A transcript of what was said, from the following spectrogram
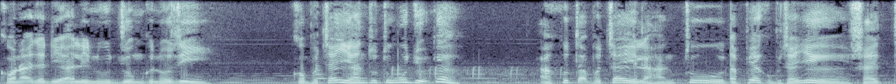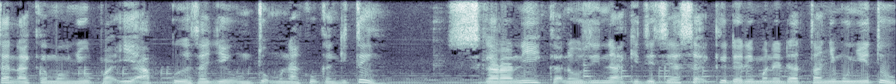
Kau nak jadi ahli nujum ke Nozi? Kau percaya hantu tu wujud ke? Aku tak percayalah hantu Tapi aku percaya Syaitan akan menyupai apa saja Untuk menakutkan kita. Sekarang ni Kak Nauzi nak kita siasat ke Dari mana datangnya bunyi tu?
